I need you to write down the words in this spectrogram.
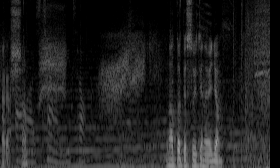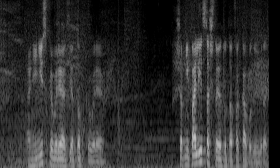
Хорошо. На топе суеты наведем. Они низ ковыряют, я топ ковыряю. Чтоб не палиться, что я тут АФК буду играть.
